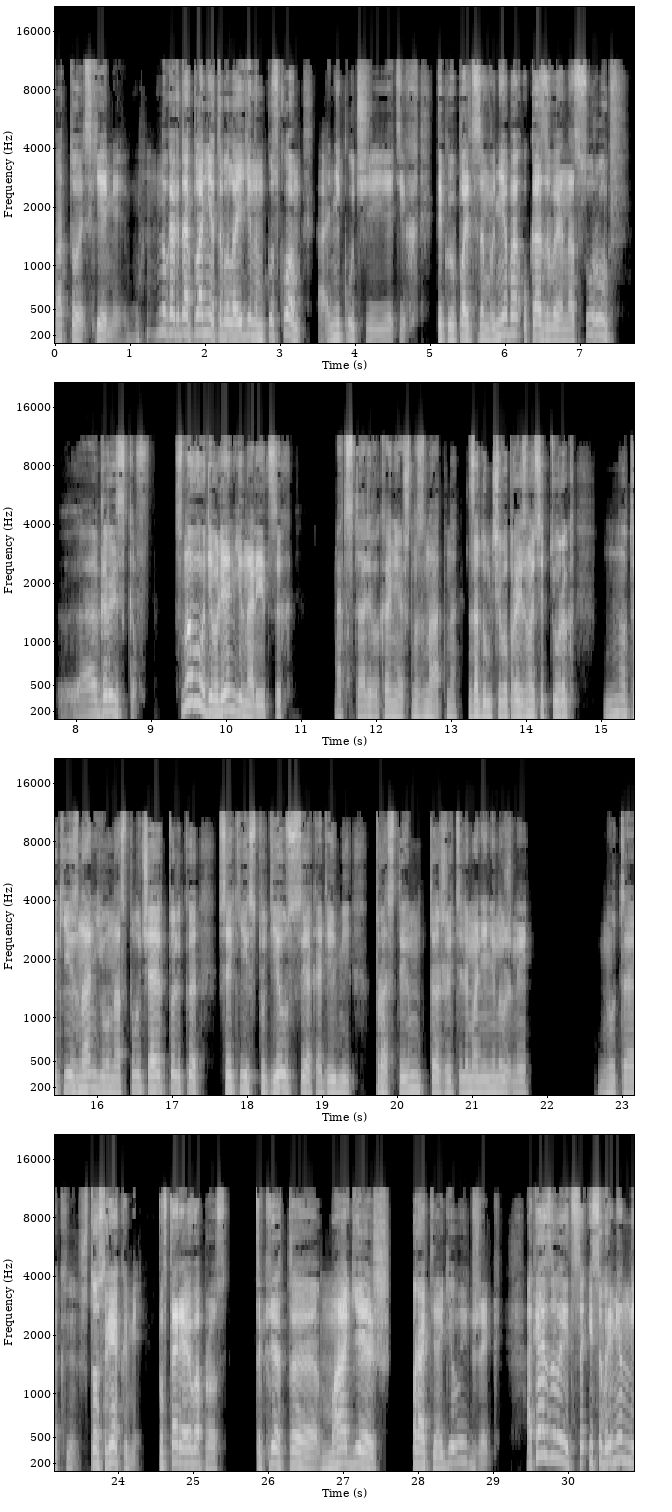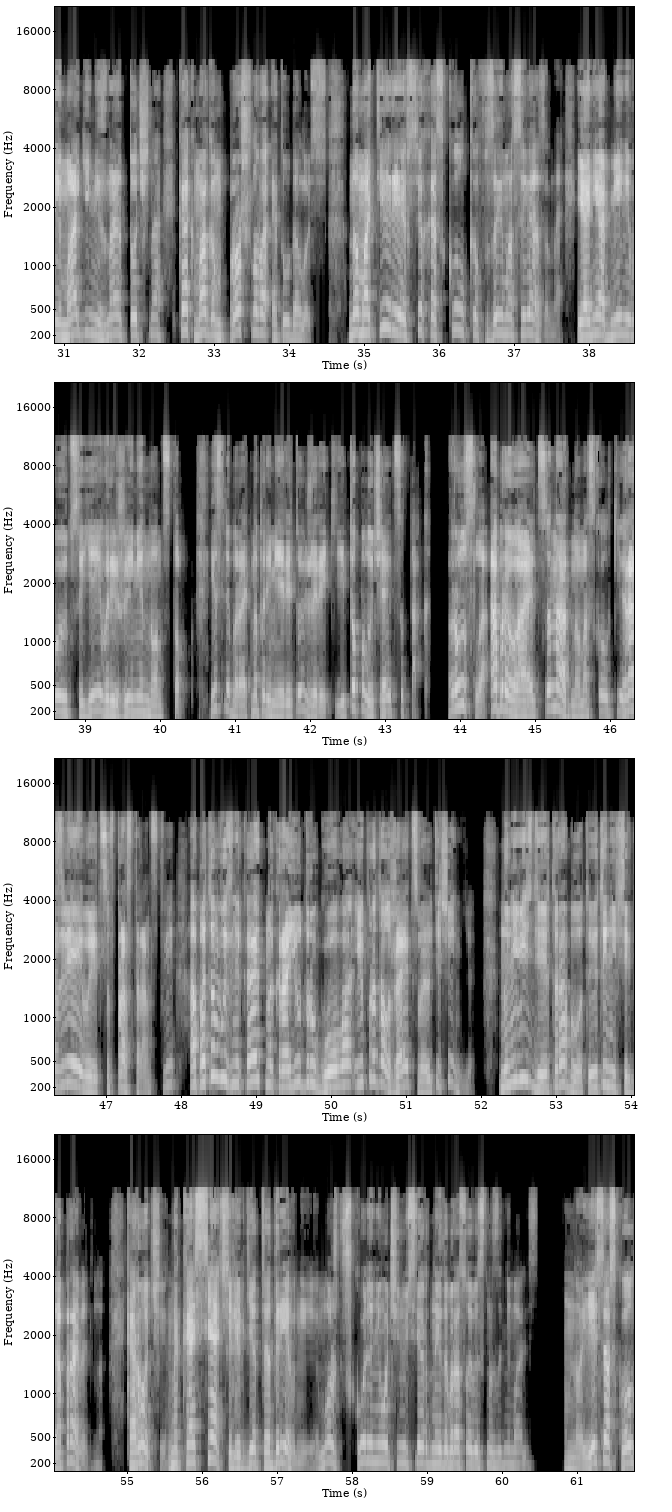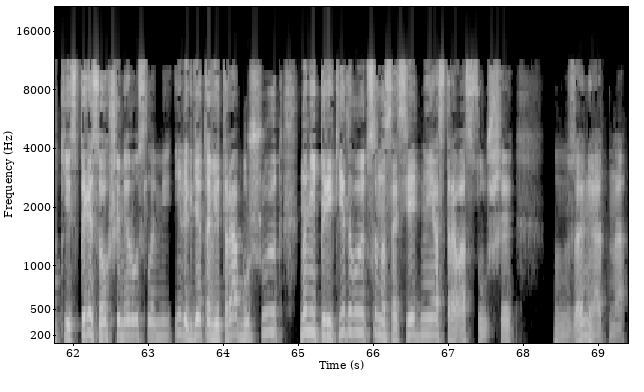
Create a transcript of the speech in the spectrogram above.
по той схеме. Ну, когда планета была единым куском, а не кучей этих, тыкаю пальцем в небо, указывая на суру э, огрызков. Снова удивление на лицах. «Отстали вы, конечно, знатно», — задумчиво произносит Тюрок. «Но такие знания у нас получают только всякие студеусы академий. Простым-то жителям они не нужны». «Ну так, что с реками?» Повторяю вопрос. «Так это магия ж!» – протягивает Джек. Оказывается, и современные маги не знают точно, как магам прошлого это удалось. Но материя всех осколков взаимосвязана, и они обмениваются ей в режиме нон-стоп. Если брать на примере той же реки, то получается так. Русло обрывается на одном осколке, развеивается в пространстве, а потом возникает на краю другого и продолжает свое течение. Но не везде это работает и не всегда правильно. Короче, накосячили где-то древние, может, в школе не очень усердно и добросовестно занимались. Но есть осколки с пересохшими руслами, или где-то ветра бушуют, но не перекидываются на соседние острова суши. Занятно.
